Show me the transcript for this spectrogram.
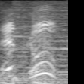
Let's go!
